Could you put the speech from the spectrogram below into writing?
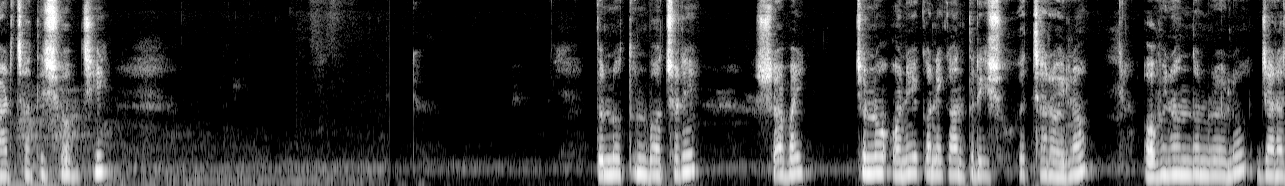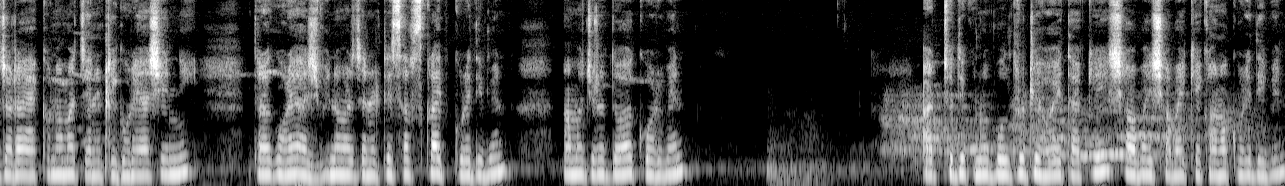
আর সাথে সবজি। তো নতুন বছরে সবাই জন্য অনেক অনেক আন্তরিক শুভেচ্ছা রইল। অভিনন্দন রইল। যারা যারা এখন আমার চ্যানেলটি ঘুরে আসেননি, তারা ঘুরে আসবেন, আমার চ্যানেলটি সাবস্ক্রাইব করে দিবেন। আমার জন্য দোয়া করবেন। আর যদি কোনো ভুল ত্রুটি হয়ে থাকে, সবাই সবাইকে ক্ষমা করে দিবেন।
